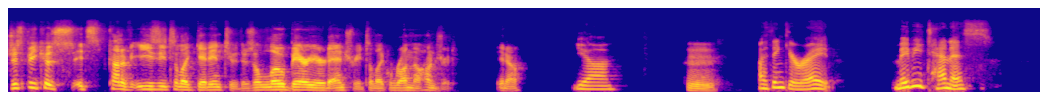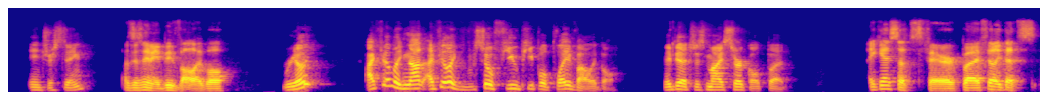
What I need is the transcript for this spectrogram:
just because it's kind of easy to like get into. There's a low barrier to entry to like run the hundred. You know, yeah. Hmm. I think you're right. Maybe tennis. Interesting. I was gonna say maybe volleyball. Really? I feel like not. I feel like so few people play volleyball. Maybe that's just my circle, but I guess that's fair, but I feel like that's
